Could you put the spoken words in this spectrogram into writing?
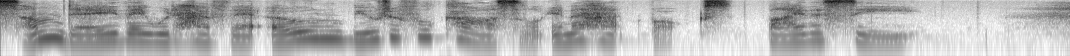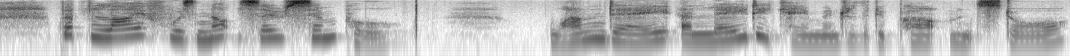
Some day they would have their own beautiful castle in a hat box by the sea. But life was not so simple. One day a lady came into the department store,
